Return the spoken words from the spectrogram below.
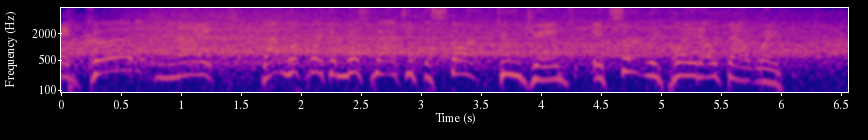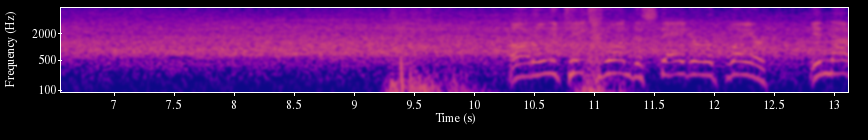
A good night. That looked like a mismatch at the start, too, James. It certainly played out that way. Oh, it only takes one to stagger a player. In that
